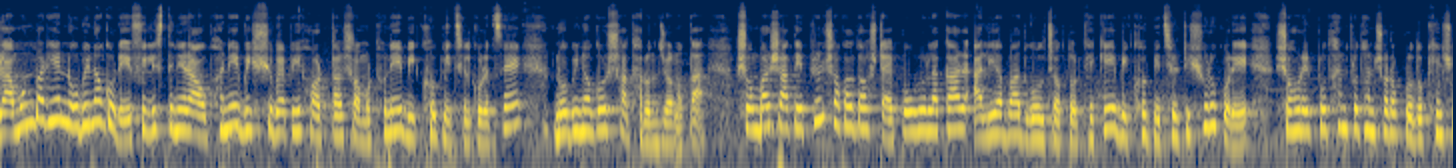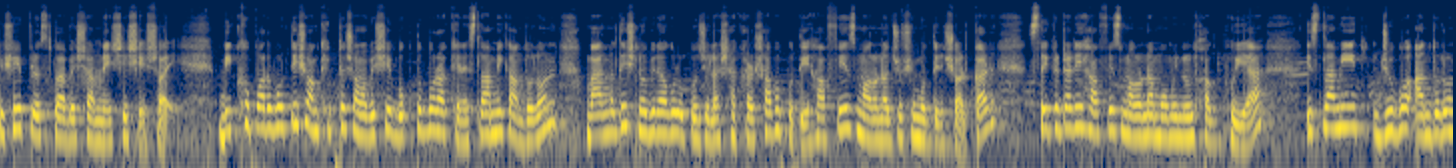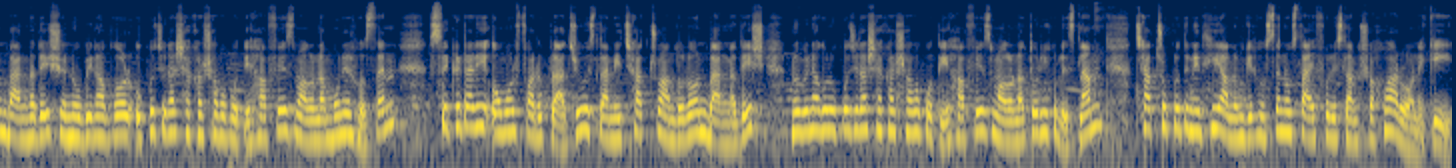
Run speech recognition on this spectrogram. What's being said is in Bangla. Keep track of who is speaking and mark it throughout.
Speaker 1: ব্রাহ্মণবাড়িয়ার নবীনগরে ফিলিস্তিনের আহ্বানে বিশ্বব্যাপী হরতাল সমর্থনে বিক্ষোভ মিছিল করেছে নবীনগর সাধারণ জনতা। সোমবার সাত এপ্রিল সকাল দশটায় পৌর এলাকার আলিয়াবাদ গোল চত্বর থেকে বিক্ষোভ মিছিলটি শুরু করে শহরের প্রধান প্রধান সড়ক প্রদক্ষিণ শেষে প্রেস ক্লাবের সামনে এসে শেষ হয়। বিক্ষোভ পরবর্তী সংক্ষিপ্ত সমাবেশে বক্তব্য রাখেন ইসলামিক আন্দোলন, বাংলাদেশ নবীনগর উপজেলা শাখার সভাপতি হাফিজ মাওলানা জসিমউদ্দিন সরকার, সেক্রেটারি হাফিজ মাওলানা মমিনুল হক ভুইয়া, ইসলামী যুব আন্দোলন বাংলাদেশ নবীনগর উপজেলা শাখার সভাপতি হাফেজ মাওলানা মনির হোসেন, সেক্রেটারি ওমর ফারুক রাজু, ইসলামী ছাত্র আন্দোলন বাংলাদেশ, নবীনগর উপজেলা শাখার সভাপতি হাফেজ মাওলানা তরিকুল ইসলাম, ছাত্র প্রতিনিধি আলমগীর হোসেন ও সাইফুল ইসলাম সহ আরও অনেকেই।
